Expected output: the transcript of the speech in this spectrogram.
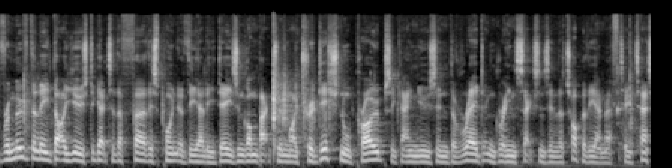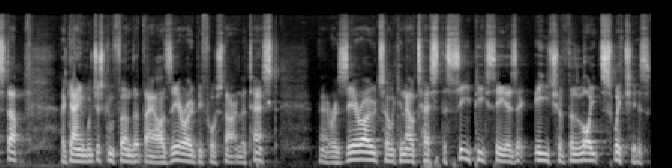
I've removed the lead that I used to get to the furthest point of the LEDs and gone back to my traditional probes, again using the red and green sections in the top of the MFT tester. Again, we'll just confirm that they are zero before starting the test. There is zero, so we can now test the CPC as at each of the light switches.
